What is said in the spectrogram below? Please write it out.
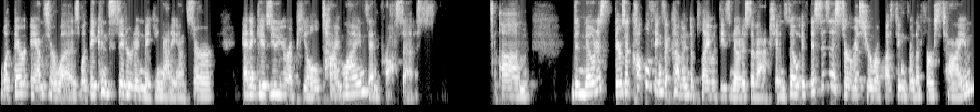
what their answer was, what they considered in making that answer, and it gives you your appeal timelines and process. Um, the notice, there's a couple things that come into play with these notice of action. So if this is a service you're requesting for the first time,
